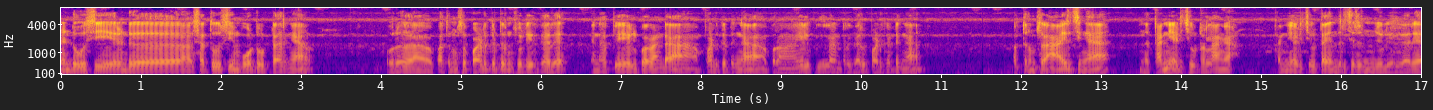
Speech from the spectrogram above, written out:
ரெண்டு ஊசி ரெண்டு சத்து ஊசியும் போட்டு விட்டாருங்க. ஒரு பத்து நிமிஷம் படுக்கட்டுன்னு சொல்லியிருக்காரு. என்னை இப்போயே எழுப்ப வேண்டாம் படுக்கட்டுங்க. அப்புறம் எழுப்பிக்கலான் இருக்காரு படுக்கட்டுங்க. பத்து நிமிஷம் ஆயிடுச்சுங்க இந்த தண்ணி அடித்து விட்டுறலாங்க. தண்ணி அடித்து விட்டால் எந்திரிச்சிருன்னு சொல்லியிருக்காரு.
